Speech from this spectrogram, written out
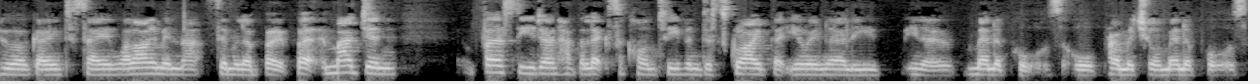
who are going to say, Well, I'm in that similar boat. But imagine firstly, you don't have the lexicon to even describe that you're in early, you know, menopause or premature menopause.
